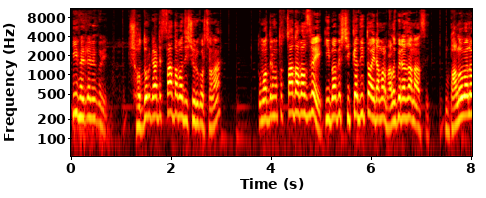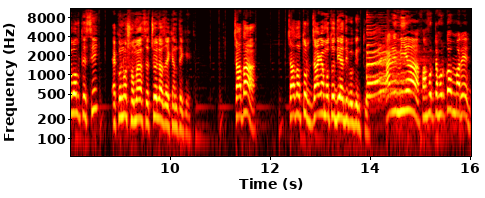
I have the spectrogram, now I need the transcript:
কি ফাইজলামি করি? সদর ঘাটে চাঁদাবাজি শুরু করছ না? তোমাদের মতো চাঁদাবাজ রে কীভাবে শিক্ষা দিত এটা আমার ভালো করে জানা আছে। ভালো ভালো বলতেছি এখনও সময় আছে চলে যায় এখান থেকে। চাঁদা চাঁদা তোর জায়গা মতো দিয়া দিব কিন্তু। আরে মিয়া পাফর টাফর কম মারেন।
